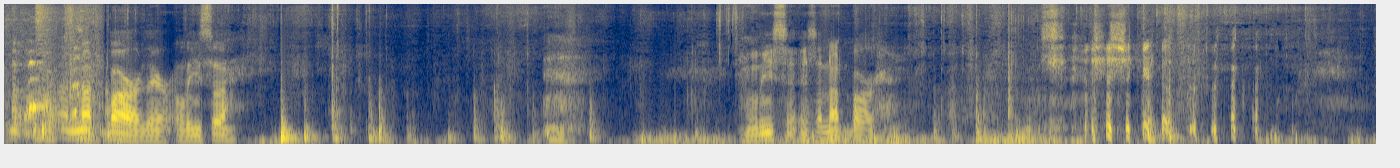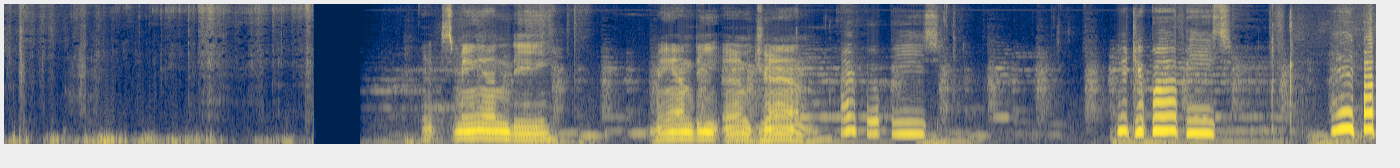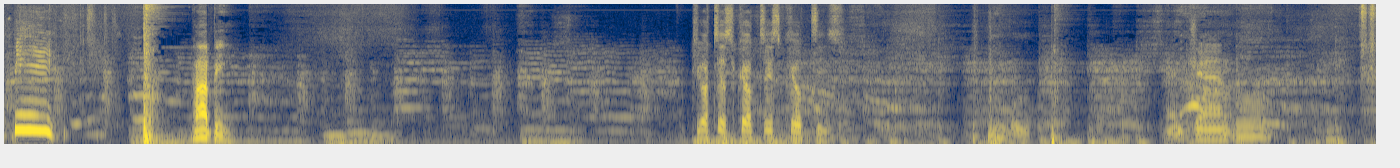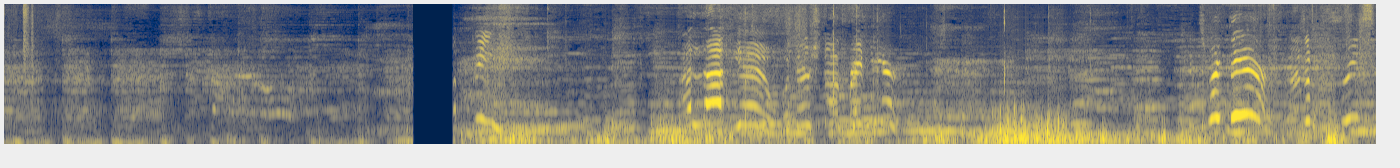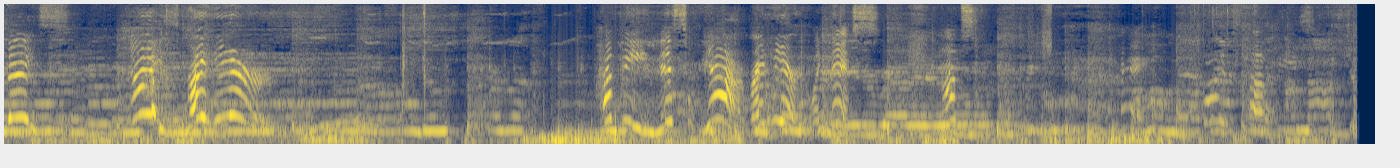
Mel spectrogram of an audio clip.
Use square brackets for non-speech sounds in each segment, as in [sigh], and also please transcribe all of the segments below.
A nut bar there, Elisa. Elisa is a nut bar. She is. [laughs] it's Mandy. Mandy and Jen. Hi, puppies. You two puppies. Hey, puppy. Puppy. Cuties, cuties, cuties. Hey, Jen. Stuff right here. It's right there. There's a free space. Guys, right here. Puppy, this, yeah, right here, like this. That's,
